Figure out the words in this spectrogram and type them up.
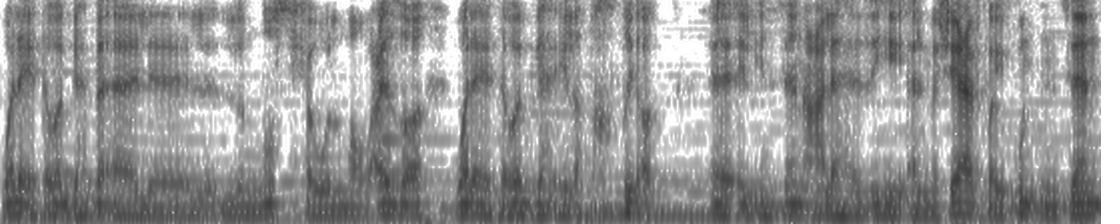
ولا يتوجه بقى للنصح والموعظة ولا يتوجه إلى تخطئة الإنسان على هذه المشاعر فيكون إنسان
